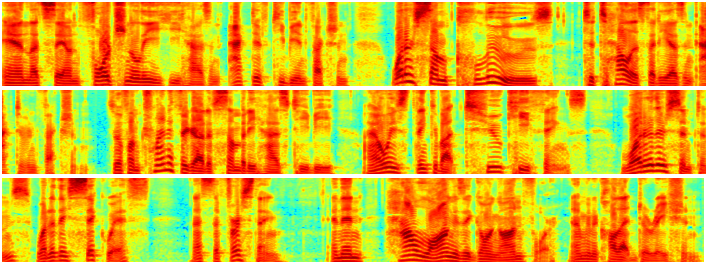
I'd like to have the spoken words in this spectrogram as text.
and let's say unfortunately he has an active TB infection, what are some clues to tell us that he has an active infection? So if I'm trying to figure out if somebody has TB, I always think about two key things. What are their symptoms? What are they sick with? That's the first thing. And then how long is it going on for? And I'm going to call that duration.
